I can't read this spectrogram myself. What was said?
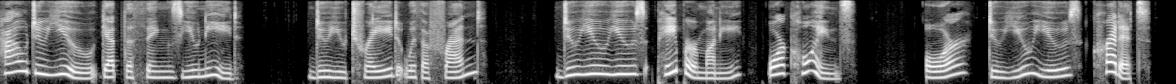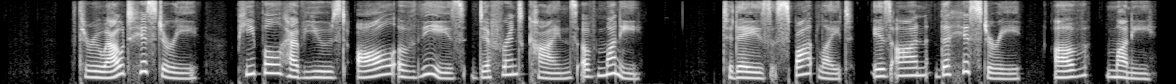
How do you get the things you need? Do you trade with a friend? Do you use paper money or coins? Or do you use credit? Throughout history, people have used all of these different kinds of money. Today's spotlight is on the history of money.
